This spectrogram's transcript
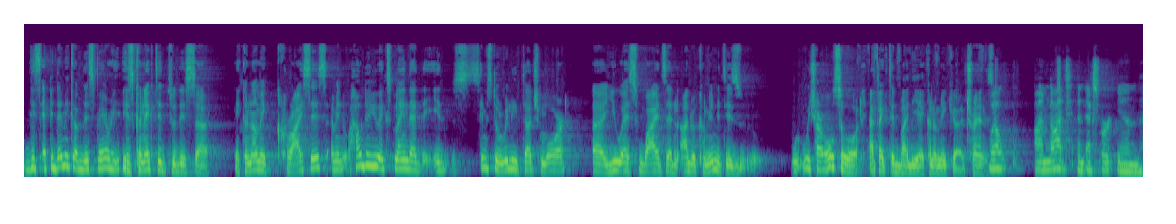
this epidemic of despair is connected to this uh, economic crisis. I mean, how do you explain that it seems to really touch more uh, U.S. whites than other communities, which are also affected by the economic uh, trends? Well, I'm not an expert in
